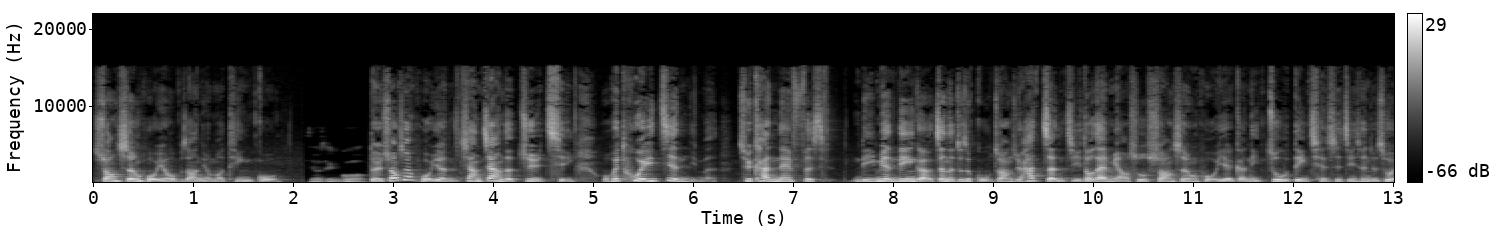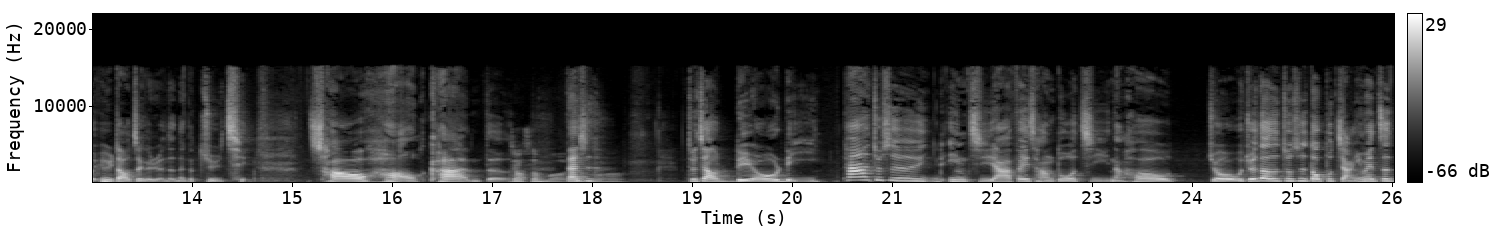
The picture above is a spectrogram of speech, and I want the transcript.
双生火焰，我不知道你有没有听过？有听过。对，双生火焰像这样的剧情，我会推荐你们去看 Netflix 里面另一个真的就是古装剧，它整集都在描述双生火焰跟你注定前世今生就是会遇到这个人的那个剧情，超好看的。叫什么？但是叫就叫琉璃，它就是影集啊，非常多集，然后就我觉得就是都不讲，因为这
